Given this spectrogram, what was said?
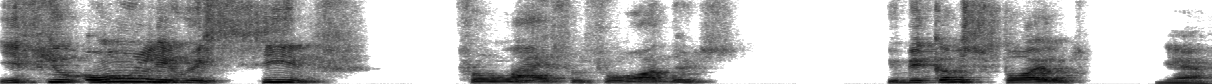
if you only receive from life and from others, you become spoiled yeah,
